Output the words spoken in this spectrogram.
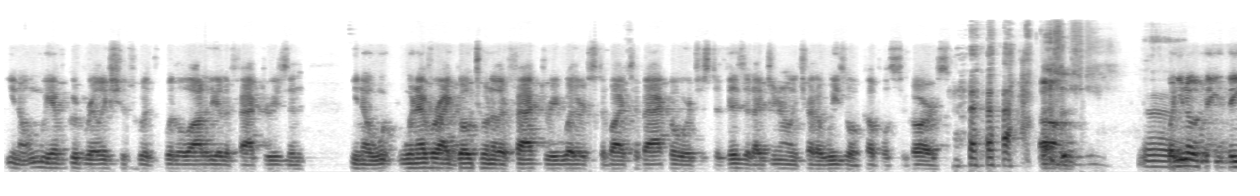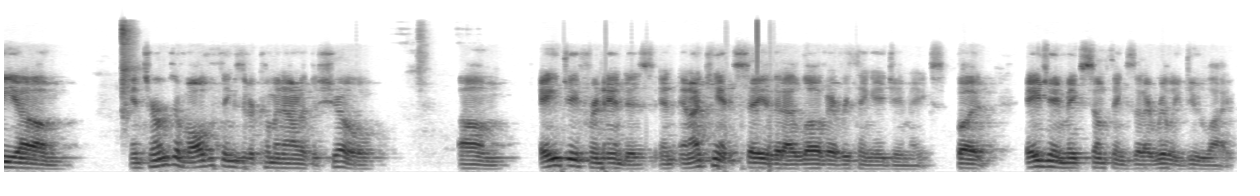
you know, we have good relationships with with a lot of the other factories, and you know, w- whenever I go to another factory, whether it's to buy tobacco or just to visit, I generally try to weasel a couple of cigars. um, but you know, the the um, in terms of all the things that are coming out at the show, um, AJ Fernandez, and and I can't say that I love everything AJ makes, but AJ makes some things that I really do like,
